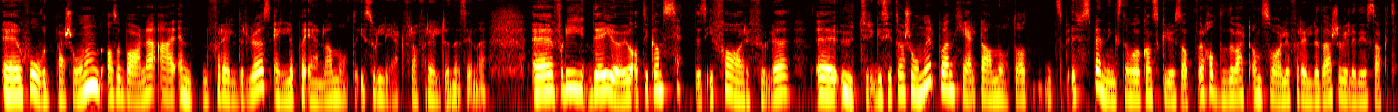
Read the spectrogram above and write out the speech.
eh, hovedpersonen, altså barnet, er enten foreldreløs eller på en eller annen måte isolert fra foreldrene sine. Eh, fordi det gjør jo at de kan settes i farefulle, eh, utrygge situasjoner på en helt annen måte, at spenningsnivået kan skrus opp. For hadde det vært ansvarlige foreldre der, så ville de sagt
